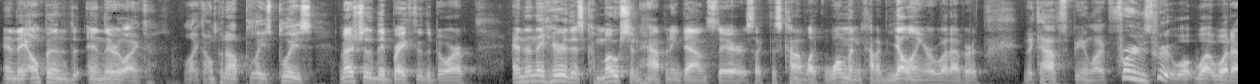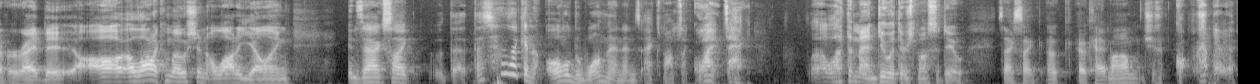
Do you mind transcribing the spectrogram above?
and they open and they're like, like open up, please, please. Eventually they break through the door. And then they hear this commotion happening downstairs, like this kind of like woman kind of yelling or whatever. The cops being like, freeze, freeze, whatever, right? They, a lot of commotion, a lot of yelling. And Zach's like, that, that sounds like an old woman. And Zach's mom's like, quiet, Zach. Let the men do what they're supposed to do. Zach's like, okay, okay mom. She's like,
